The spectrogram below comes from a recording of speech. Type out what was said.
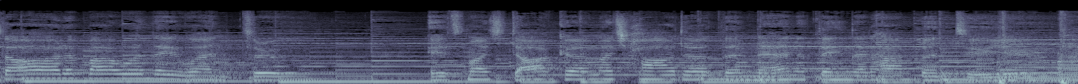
Thought about what they went through. It's much darker, much harder than anything that happened to you.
